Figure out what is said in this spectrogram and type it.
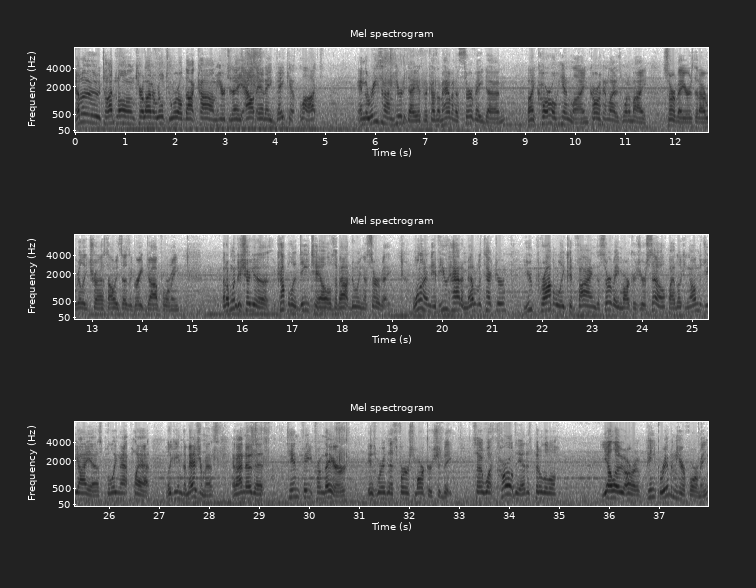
Hello, Todd Long, CarolinaRealtyWorld.com here today out at a vacant lot. And the reason I'm here today is because I'm having a survey done by Carl Henline. Carl Henline is one of my surveyors that I really trust, always does a great job for me. But I wanted to show you a couple of details about doing a survey. One, if you had a metal detector, you probably could find the survey markers yourself by looking on the GIS, pulling that plat, looking at the measurements, and I know that 10 feet from there is where this first marker should be. So what Carl did is put a little yellow or a pink ribbon here for me,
